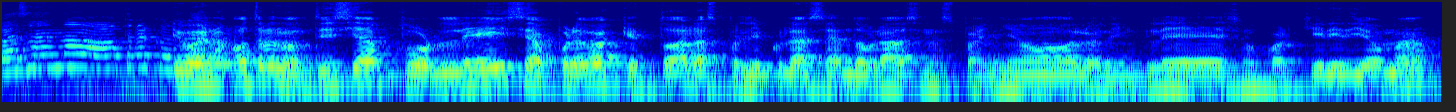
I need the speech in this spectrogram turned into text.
pasando a otra cosa. Y bueno, otra noticia, por ley se aprueba que todas las películas sean dobladas en español o en inglés o cualquier idioma,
